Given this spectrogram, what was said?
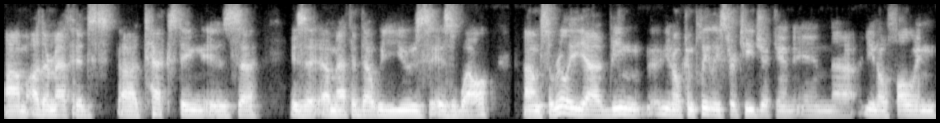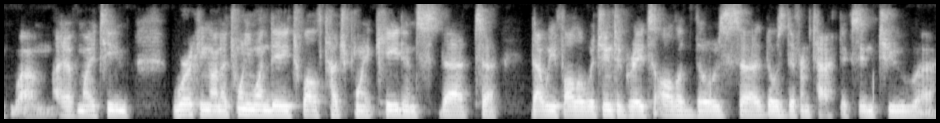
Um, other methods, uh, texting is uh, is a, a, method that we use as well. Um, so really, yeah, being you know completely strategic and in uh, you know following. Um, I have my team working on a 21 day, 12 touch point cadence that uh, that we follow, which integrates all of those uh, those different tactics into uh,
